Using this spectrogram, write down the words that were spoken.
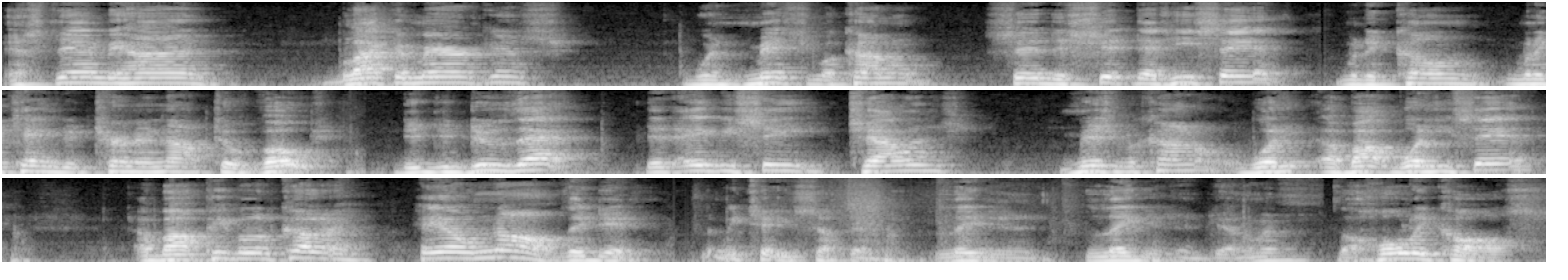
and stand behind black Americans when Mitch McConnell said the shit that he said when it come when it came to turning out to vote? Did you do that? Did ABC challenge Mitch McConnell what about what he said about people of color? Hell no, they didn't. Let me tell you something, ladies and ladies and gentlemen. The Holocaust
